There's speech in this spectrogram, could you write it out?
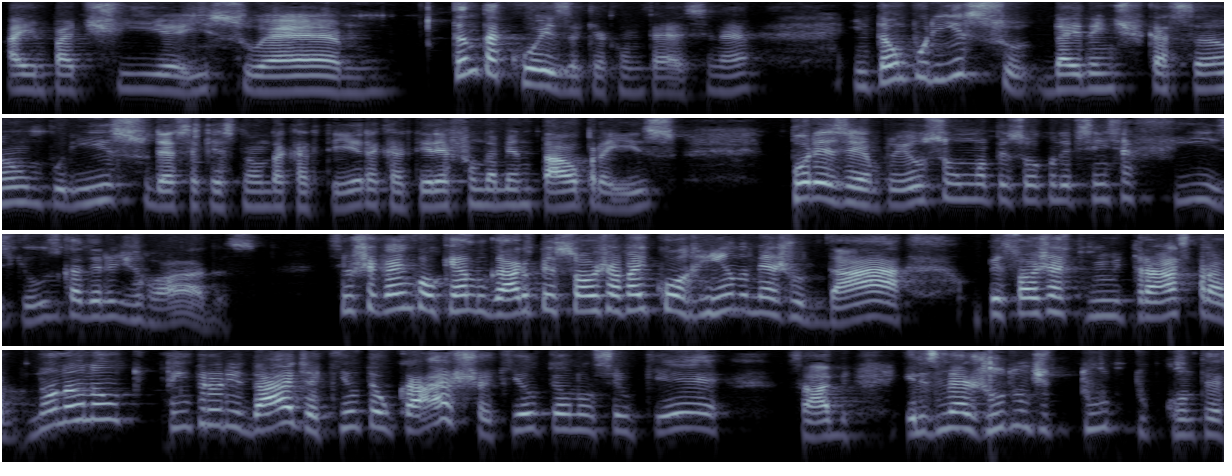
a empatia, isso é tanta coisa que acontece, né? Então, por isso da identificação, por isso dessa questão da carteira, a carteira é fundamental para isso. Por exemplo, eu sou uma pessoa com deficiência física, eu uso cadeira de rodas. Se eu chegar em qualquer lugar, o pessoal já vai correndo me ajudar, o pessoal já me traz para. Não, não, não, tem prioridade, aqui é o teu caixa, aqui é o teu não sei o quê, sabe? Eles me ajudam de tudo, quanto é,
